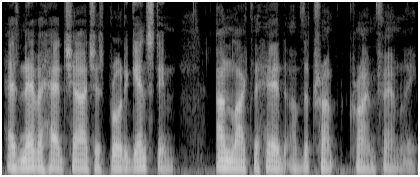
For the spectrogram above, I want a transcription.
has never had charges brought against him, unlike the head of the Trump crime family.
